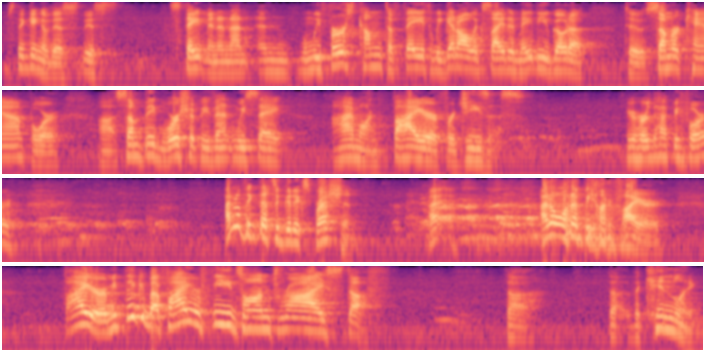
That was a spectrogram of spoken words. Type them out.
I was thinking of this, this statement, and, and when we first come to faith, we get all excited. Maybe you go to, to summer camp or uh, some big worship event, and we say, I'm on fire for Jesus. You heard that before? I don't think that's a good expression. I, I don't want to be on fire. Fire, I mean, think about fire feeds on dry stuff. The, the, the kindling.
